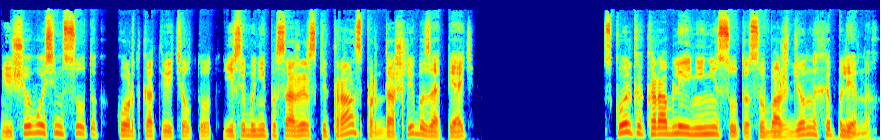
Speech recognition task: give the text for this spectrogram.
«Еще восемь суток», — коротко ответил тот. «Если бы не пассажирский транспорт, дошли бы за пять». «Сколько кораблей не несут освобожденных и пленных?»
